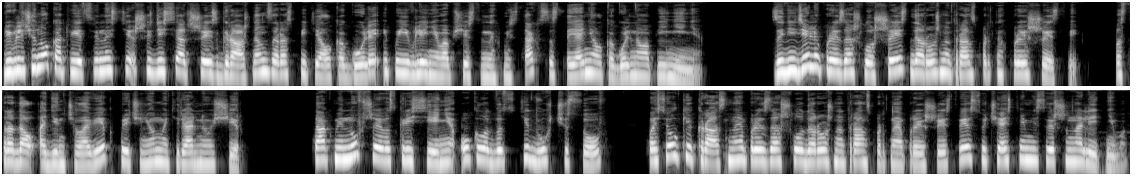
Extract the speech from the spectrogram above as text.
Привлечено к ответственности 66 граждан за распитие алкоголя и появление в общественных местах в состоянии алкогольного опьянения. За неделю произошло 6 дорожно-транспортных происшествий. Пострадал один человек, причинен материальный ущерб. Так, минувшее воскресенье около 22 часов в поселке Красное произошло дорожно-транспортное происшествие с участием несовершеннолетнего.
